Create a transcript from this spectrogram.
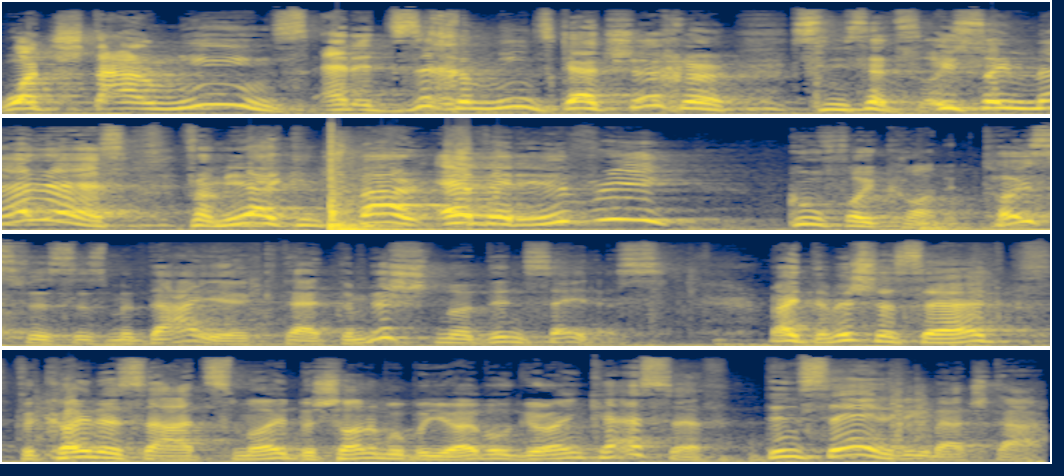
what Shtar means, and it Zicha means Gat Shecher, so he said, so say Meres, from here I can spar Eved Ivri, Gufay Kanor. Toisvis is medayik that the Mishnah didn't say this. Right, the Mishnah said, "V'koinas atzmoi b'shanim u'b'yovel growing kasef." Didn't say anything about shtar.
